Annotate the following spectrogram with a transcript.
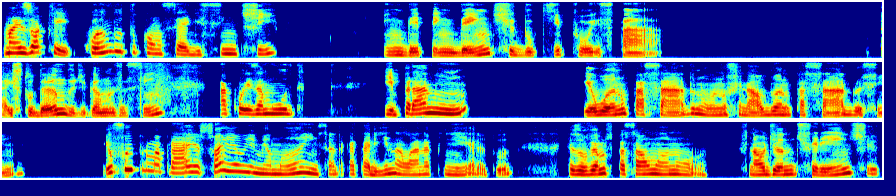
Mas ok, quando tu consegue sentir, independente do que tu está, está estudando, digamos assim, a coisa muda. E para mim, eu ano passado, no, no final do ano passado, assim, eu fui para uma praia, só eu e minha mãe, em Santa Catarina, lá na Pinheira, tudo. Resolvemos passar um ano, final de ano diferente.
